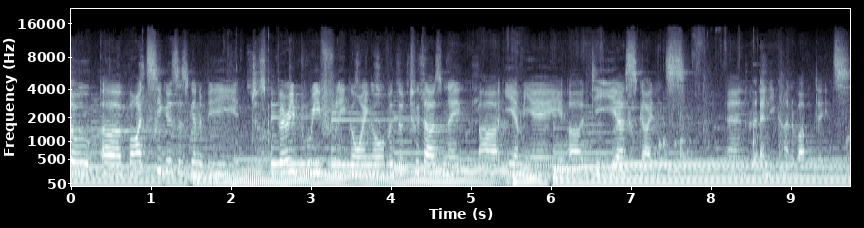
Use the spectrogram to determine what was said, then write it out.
So uh, Bart Seegers is going to be just very briefly going over the 2008 uh, EMEA uh, DES guidance and any kind of updates.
